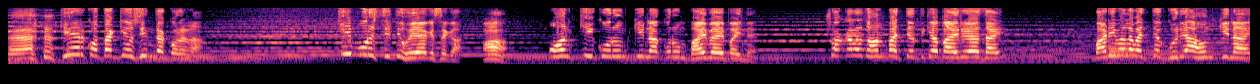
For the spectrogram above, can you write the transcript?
এহ, কি এর কথা কেউ চিন্তা করে না। কি পরিস্থিতি হয়ে গেছে গা? অঁ, ওহন কি করুম কি না করুম ভাই ভাই পাই না। সকালে যখন বাচ্চার দিকে বাইরে যায় বাড়ি বেলা বাচ্চা ঘুরে আহুম কি নাই?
